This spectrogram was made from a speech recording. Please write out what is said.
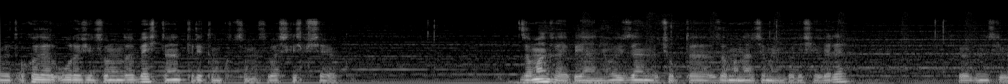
Evet o kadar uğraşın sonunda 5 tane Triton kutsaması. Başka hiçbir şey yok. Zaman kaybı yani. O yüzden de çok da zaman harcamayın böyle şeylere. Gördüğünüz gibi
